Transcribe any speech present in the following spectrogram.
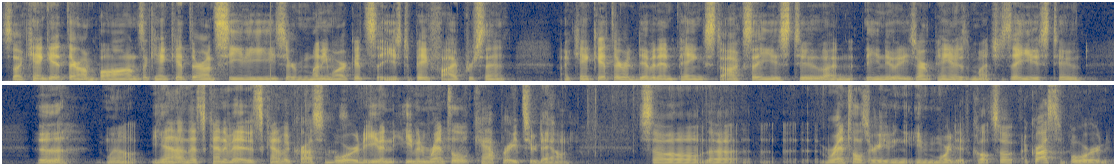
So I can't get there on bonds. I can't get there on CDs or money markets that used to pay five percent. I can't get there with dividend-paying stocks they used to, and the annuities aren't paying as much as they used to. Ugh. Well, yeah, that's kind of it. It's kind of across the board. Even even rental cap rates are down. So the uh, rentals are even, even more difficult. So across the board,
